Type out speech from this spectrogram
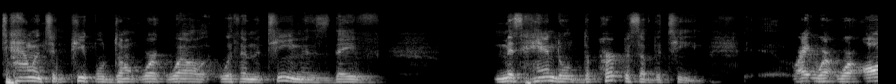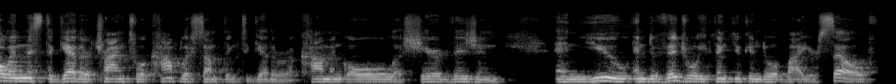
talented people don't work well within the team is they've mishandled the purpose of the team. Right? We're we're all in this together trying to accomplish something together, a common goal, a shared vision, and you individually think you can do it by yourself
